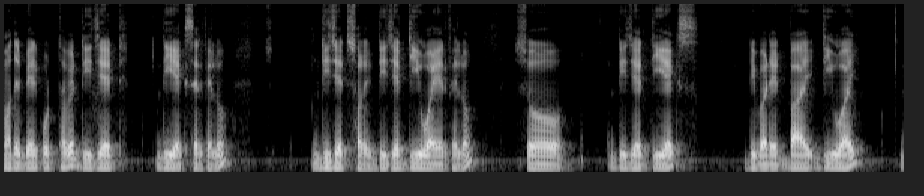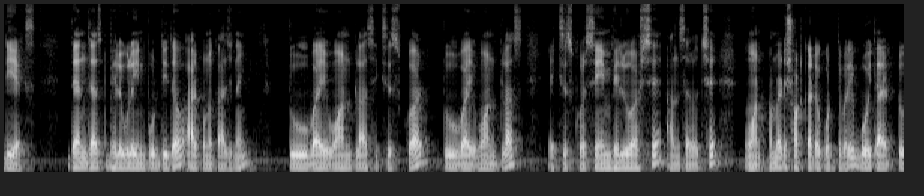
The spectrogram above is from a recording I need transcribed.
আমাদের বের করতে হবে ডিজেড ডিএক্সের value dz sorry dz dy এর value so dz dx divided by dy dx then just ভ্যালুগুলো ইনপুট দিয়ে দাও, আর কোনো কাজ নাই। Two by one plus x square two by one plus x square same value আসছে আনসার হচ্ছে ওয়ান আমরা এটা শর্টকাটও করতে পারি বই তার একটু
